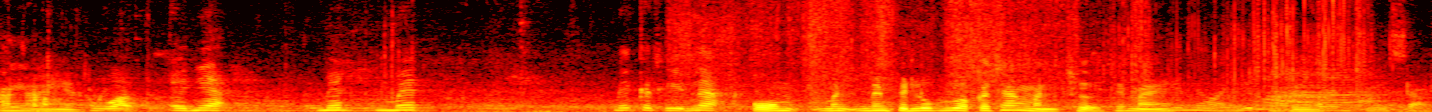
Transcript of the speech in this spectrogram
อะไรอะ ทั่วไอ้เนี่ยเม็ดเม็ดเม็ดกระถินน่ะโอ้มันมันเป็นลูกลวกก็ช่างมันเฉยใช่ไหมนิดหน่อยนิดหน่อยตามสีสัน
